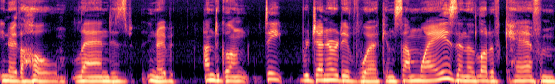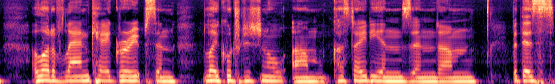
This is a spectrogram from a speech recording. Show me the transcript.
you know, the whole land is, you know, undergone deep regenerative work in some ways and a lot of care from a lot of land care groups and local traditional um, custodians and um, but there's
